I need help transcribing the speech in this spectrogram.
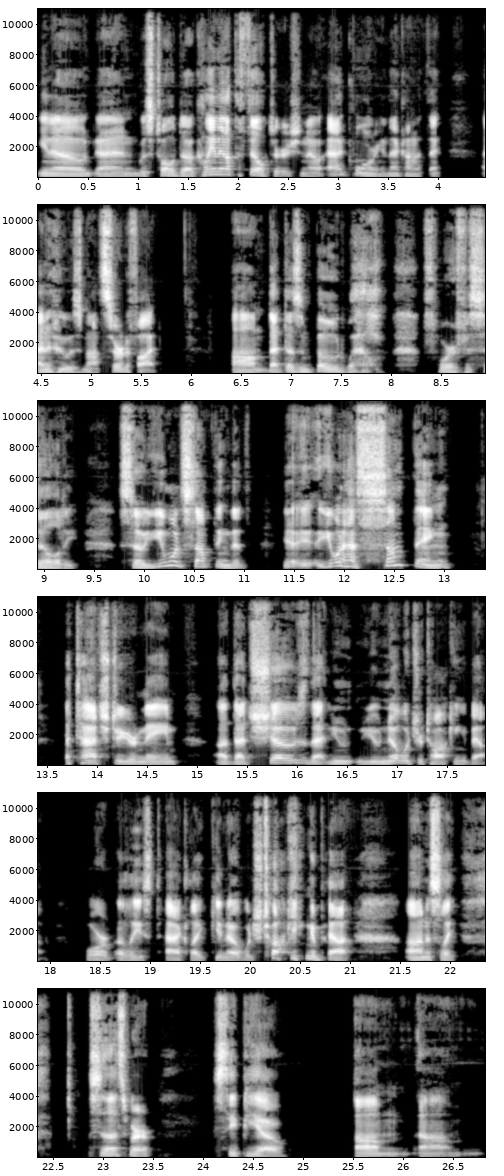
you know, and was told to clean out the filters, you know, add chlorine, that kind of thing, and who is not certified. Um, that doesn't bode well for a facility. So you want something that you want to have something attached to your name uh, that shows that you you know what you're talking about, or at least act like you know what you're talking about. Honestly, so that's where CPO um, um,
